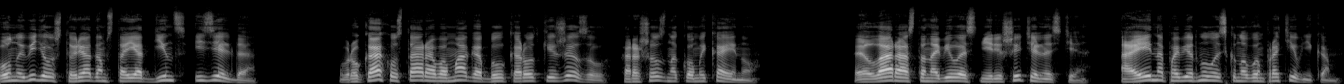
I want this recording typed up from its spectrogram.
Он увидел, что рядом стоят Динс и Зельда. В руках у старого мага был короткий жезл, хорошо знакомый Каину. Эллара остановилась в нерешительности, а Эйна повернулась к новым противникам.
